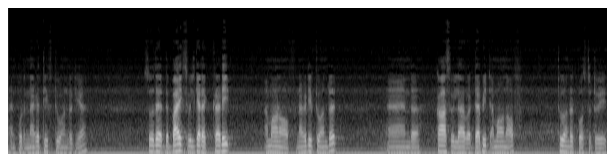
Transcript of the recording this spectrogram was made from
and put a negative 200 here so that the bikes will get a credit amount of negative 200 and uh, cars will have a debit amount of 200 posted to it.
